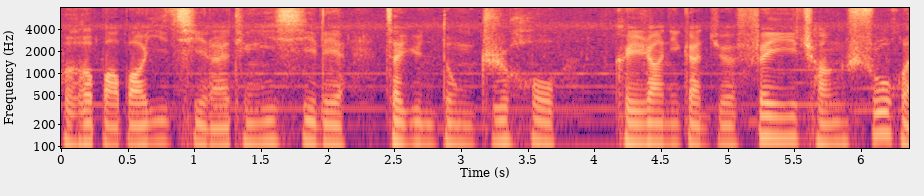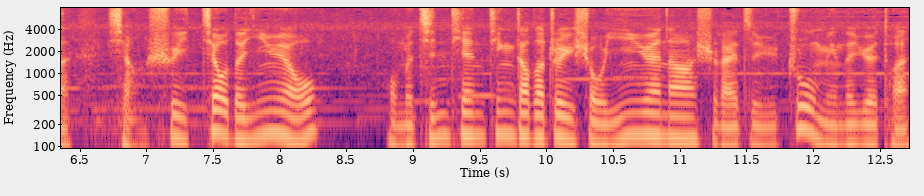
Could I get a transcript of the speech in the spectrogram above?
会和宝宝一起来听一系列在运动之后可以让你感觉非常舒缓、想睡觉的音乐哦。我们今天听到的这一首音乐呢，是来自于著名的乐团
